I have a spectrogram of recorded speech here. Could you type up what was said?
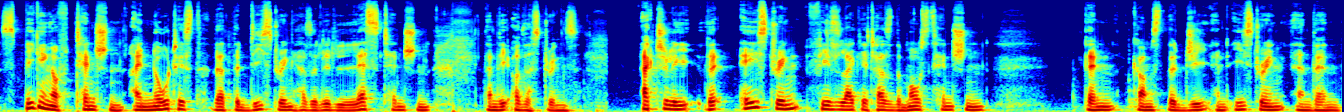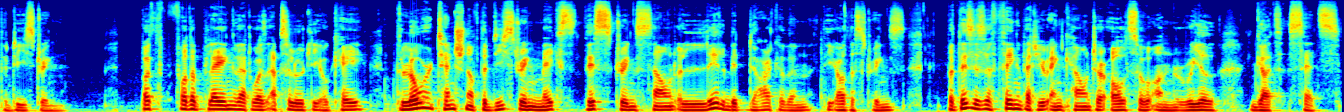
Speaking of tension, I noticed that the D string has a little less tension than the other strings. Actually, the A string feels like it has the most tension, then comes the G and E string, and then the D string. But for the playing, that was absolutely okay. The lower tension of the D string makes this string sound a little bit darker than the other strings, but this is a thing that you encounter also on real gut sets.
